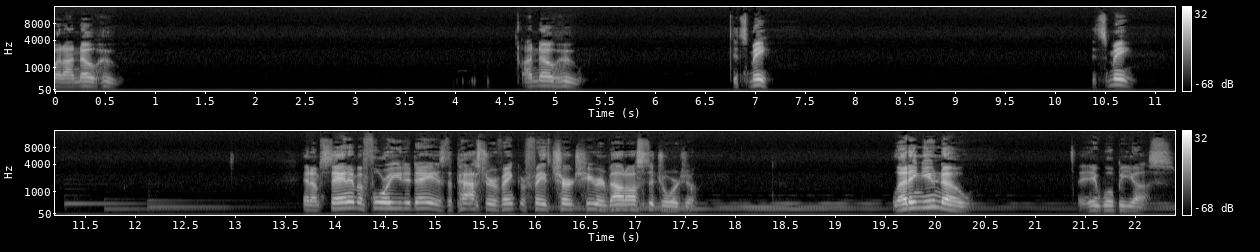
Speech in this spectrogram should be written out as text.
But I know who. I know who. It's me. It's me. And I'm standing before you today as the pastor of Anchor Faith Church here in Valdosta, Georgia, letting you know it will be us.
